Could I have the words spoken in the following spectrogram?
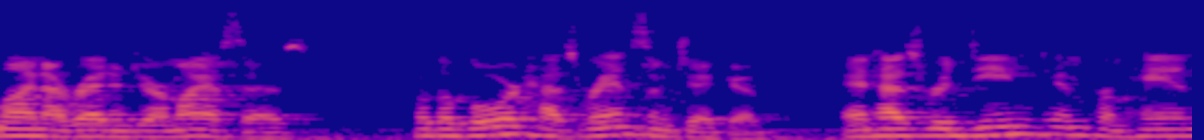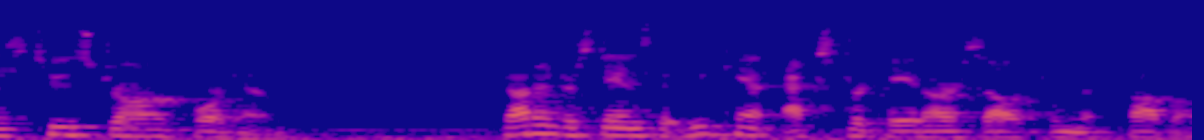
line I read in Jeremiah says, For the Lord has ransomed Jacob and has redeemed him from hands too strong for him. God understands that we can't extricate ourselves from this problem.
